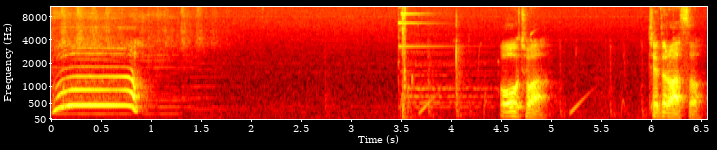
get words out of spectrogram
우! 오, 좋아. 제대로 왔어.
